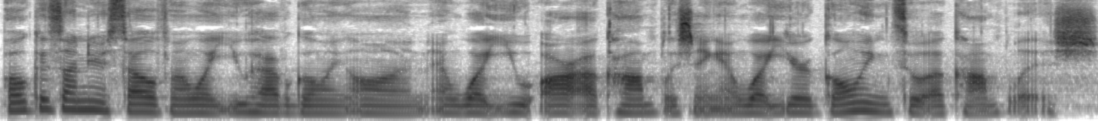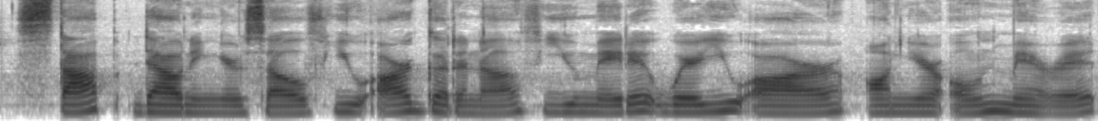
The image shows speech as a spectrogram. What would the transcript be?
Focus on yourself and what you have going on and what you are accomplishing and what you're going to accomplish. Stop doubting yourself. You are good enough. You made it where you are on your own merit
